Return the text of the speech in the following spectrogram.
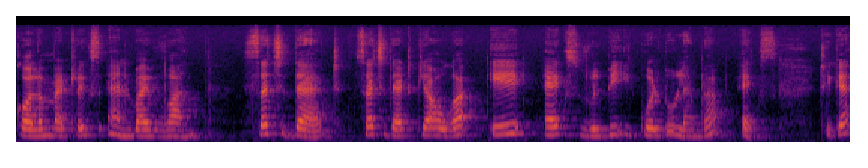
column matrix n by one such that such that क्या होगा? A x will be equal to lambda x ठीक है?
